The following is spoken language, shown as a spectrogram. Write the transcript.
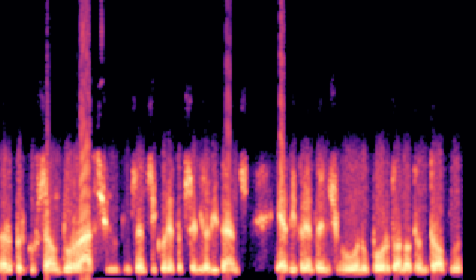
A repercussão do rácio de 240 por 100 mil habitantes é diferente em Lisboa, no Porto ou noutra metrópole,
